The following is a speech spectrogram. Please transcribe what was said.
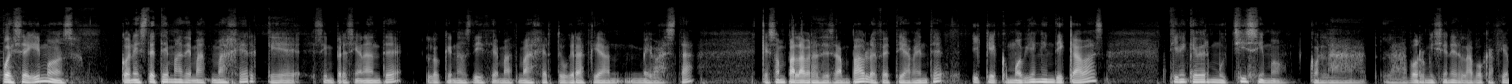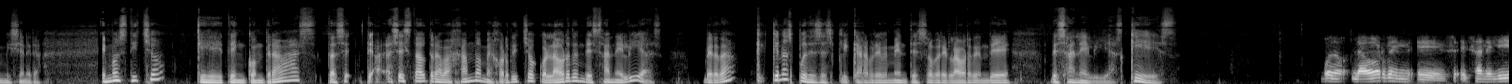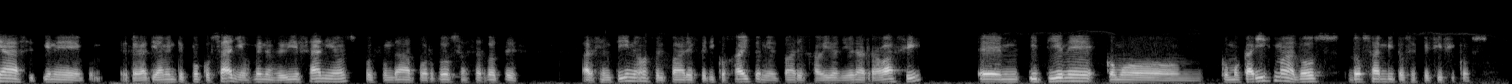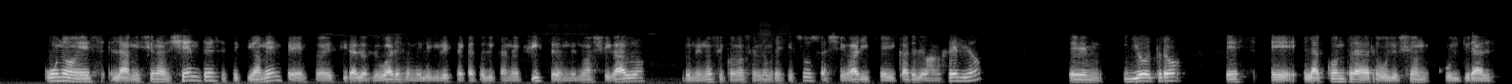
Pues seguimos con este tema de Matt Maher, que es impresionante lo que nos dice Matt Maher, tu gracia me basta, que son palabras de San Pablo, efectivamente, y que, como bien indicabas, tiene que ver muchísimo con la, labor misionera, la vocación misionera. Hemos dicho que te encontrabas, te has, estado trabajando, mejor dicho, con la Orden de San Elías, ¿verdad? ¿Qué, nos puedes explicar brevemente sobre la Orden de, de San Elías? ¿Qué es? Bueno, la orden eh, San Elías tiene relativamente pocos años, menos de 10 años, fue fundada por dos sacerdotes argentinos, el padre Federico Hayton y el padre Javier Olivera Rabasi, em, y tiene como, carisma dos, dos ámbitos específicos. Uno es la misión a oyentes, efectivamente, esto es ir a los lugares donde la Iglesia Católica no existe, donde no ha llegado, donde no se conoce el nombre de Jesús, a llevar y predicar el Evangelio. Em, y otro es eh, la contrarrevolución cultural,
